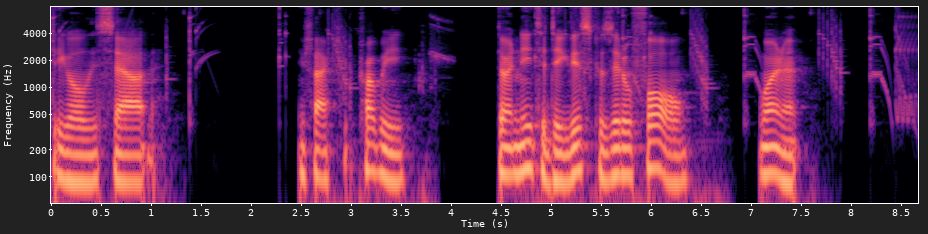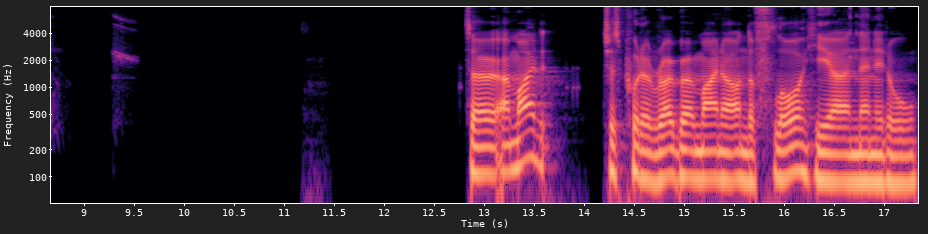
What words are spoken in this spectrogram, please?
Dig all this out. In fact, probably don't need to dig this because it'll fall, won't it? So I might just put a robo miner on the floor here and then it'll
